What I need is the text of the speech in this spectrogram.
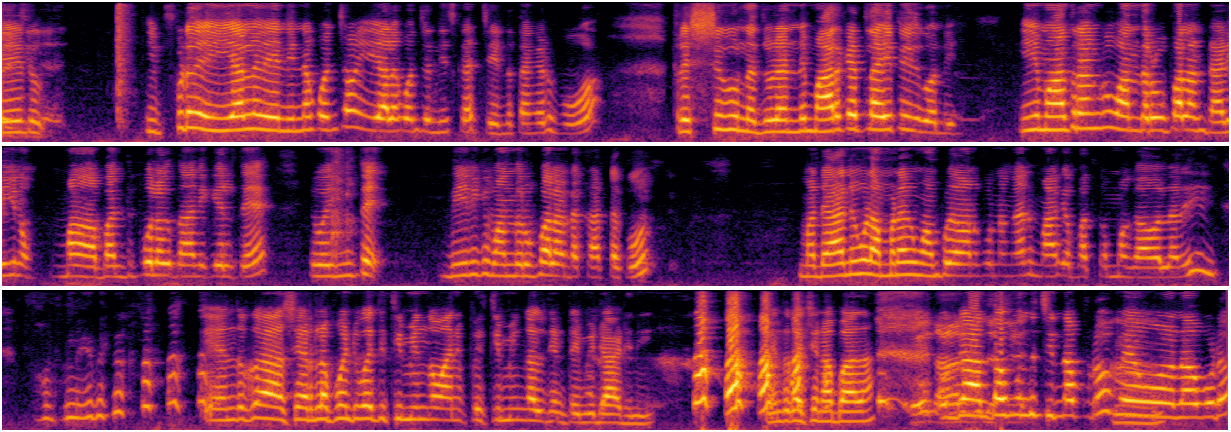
లేదు. ఇప్పుడు ఇవాళ నిన్న కొంచెం ఇవాళ కొంచెం తీసుకొచ్చిండు తంగేడు పువ్వు. ఫ్రెష్గా ఉన్నది. చూడండి మార్కెట్లో అయితే ఇదిగోండి. ఈ మాత్రంకు వంద రూపాయలు అంట అడిగినాం. మా బంతి పూలకు దానికి వెళ్తే ఇగో ఇంతే. దీనికి వంద రూపాయలు అంట కట్టకు. మా డాడీ కూడా అమ్మడానికి పంపుదాం అనుకున్నాం కానీ మాకే బతుకమ్మ కావాలని పంపలేదు. ఎందుకు? ఆ చెర్ల పొంటి పోతే తిమ్మింగం అని తిమ్మింగలు తింటాయి మీ డాడీని. ఎందుకు వచ్చిన బాధ? ఇంకా అంత ముందు చిన్నప్పుడు మేము ఉన్నప్పుడు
